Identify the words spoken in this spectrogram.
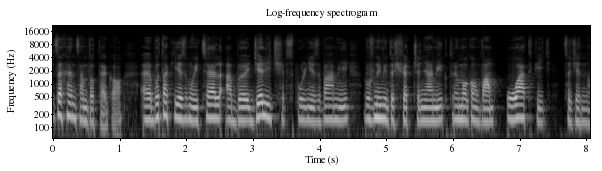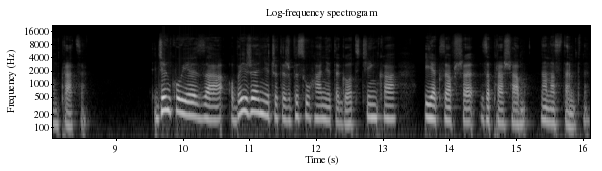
zachęcam do tego, e, bo taki jest mój cel, aby dzielić się wspólnie z Wami różnymi doświadczeniami, które mogą Wam ułatwić codzienną pracę. Dziękuję za obejrzenie czy też wysłuchanie tego odcinka i jak zawsze zapraszam na następny.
